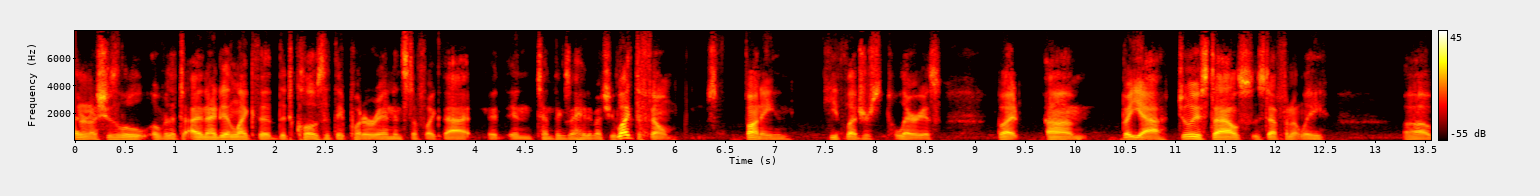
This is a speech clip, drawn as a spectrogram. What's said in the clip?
I don't know. She was a little over the top, and I didn't like the the clothes that they put her in and stuff like that. In, in Ten Things I Hate About You, like the film, it's funny and Heath Ledger's hilarious, but um, but yeah, Julia Stiles is definitely uh,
